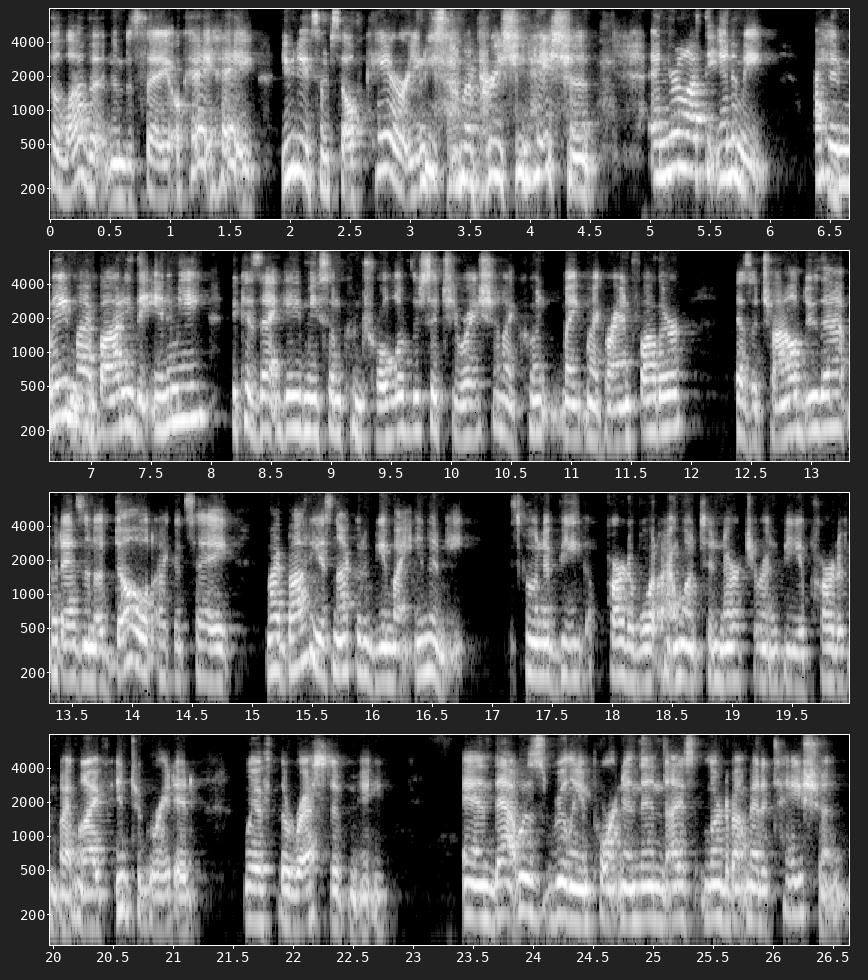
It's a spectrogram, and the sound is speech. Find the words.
to love it and to say, okay, hey, you need some self care, you need some appreciation, and you're not the enemy. I had made my body the enemy because that gave me some control of the situation. I couldn't make my grandfather as a child do that, but as an adult, I could say, my body is not going to be my enemy. It's going to be a part of what I want to nurture and be a part of my life, integrated with the rest of me. And that was really important. And then I learned about meditation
